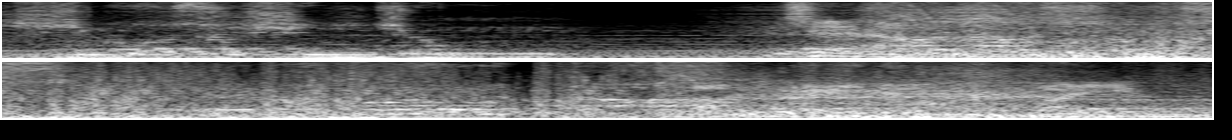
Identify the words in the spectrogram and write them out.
신호 수신 중. 제라 업그레이드 완료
